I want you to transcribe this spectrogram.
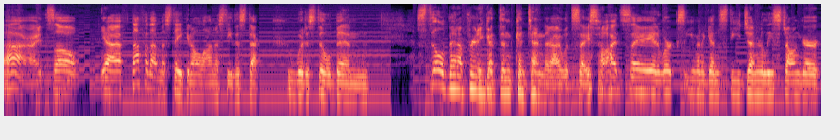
Alright, so, yeah, if not for that mistake, in all honesty, this deck would have still been still been a pretty good contender, I would say. So I'd say it works even against the generally stronger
